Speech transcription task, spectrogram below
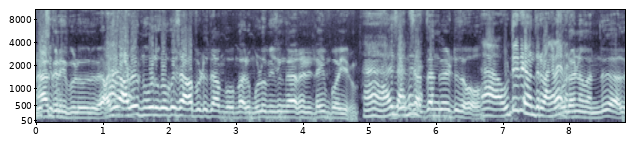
நாக்களி புழு அது அது நூறு கொக்கு சாப்பிட்டு தான் போகும். பாரு முழு மிசுங்காரன்ட்டையும் போயிடும் சத்தம் கேட்டுதோ? உடனே வந்துடுவாங்களே உடனே வந்து அது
